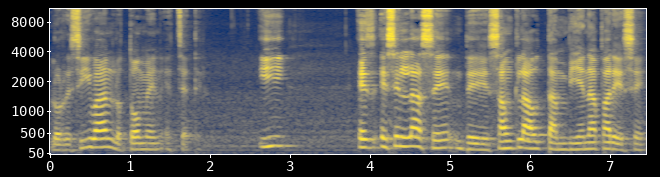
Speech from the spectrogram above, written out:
lo reciban, lo tomen, etc. Y ese enlace de SoundCloud también aparece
